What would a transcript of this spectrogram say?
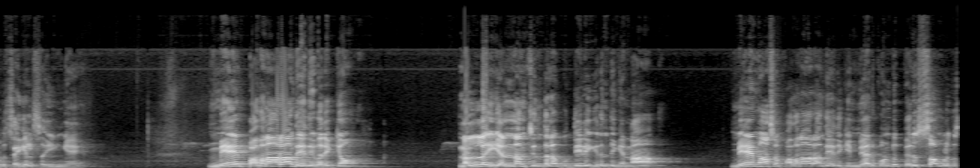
ஒரு செயல் செய்யுங்க. மே பதினாறாம் தேதி வரைக்கும் நல்ல எண்ணம் சிந்தனை புத்தியில் இருந்தீங்கன்னா மே மாதம் பதினாறாம் தேதிக்கு மேற்கொண்டு பெருசாக உங்களுக்கு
